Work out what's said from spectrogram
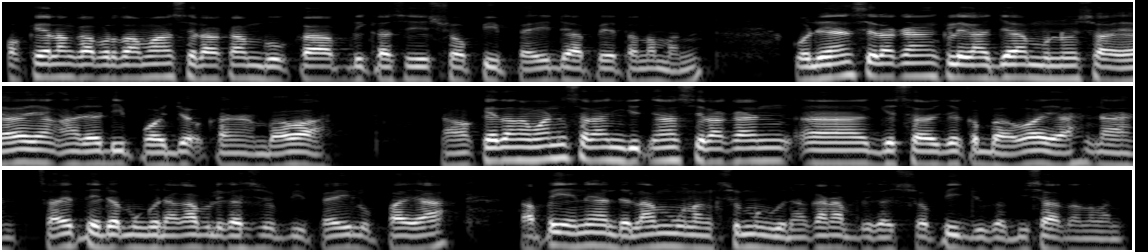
Oke, langkah pertama silakan buka aplikasi Shopee Pay di HP teman-teman. Kemudian silakan klik aja menu saya yang ada di pojok kanan bawah. Nah, oke teman-teman, selanjutnya silakan uh, geser aja ke bawah ya. Nah, saya tidak menggunakan aplikasi Shopee Pay, lupa ya. Tapi ini adalah langsung menggunakan aplikasi Shopee juga bisa, teman-teman.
